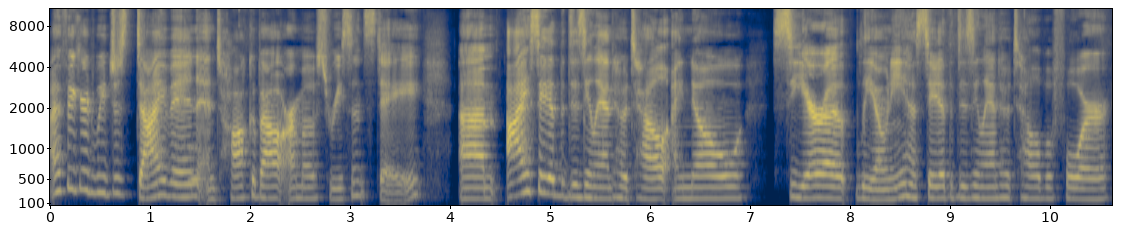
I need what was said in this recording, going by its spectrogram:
I figured we'd just dive in and talk about our most recent stay. Um, I stayed at the Disneyland Hotel. I know. Sierra Leone has stayed at the Disneyland Hotel before.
